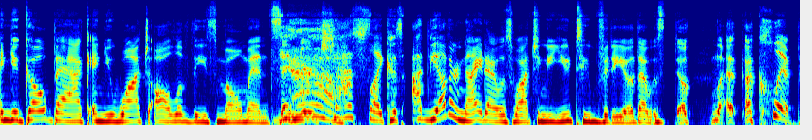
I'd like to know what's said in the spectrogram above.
and you go back and you watch all of these moments and you're just like because the other night i was watching a youtube video that was a, a clip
